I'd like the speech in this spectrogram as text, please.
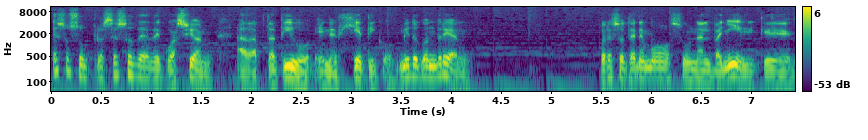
Esos son procesos de adecuación, adaptativo, energético, mitocondrial. Por eso tenemos un albañil que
